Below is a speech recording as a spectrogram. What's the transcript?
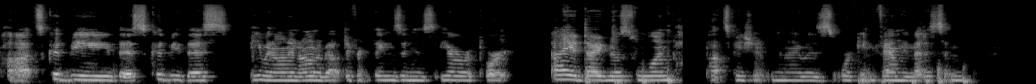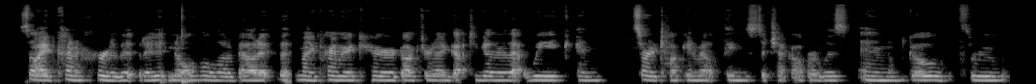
POTS, could be this, could be this. He went on and on about different things in his ER report. I had diagnosed one POTS patient when I was working family medicine. So I'd kind of heard of it, but I didn't know a whole lot about it. But my primary care doctor and I got together that week and started talking about things to check off our list and go through.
